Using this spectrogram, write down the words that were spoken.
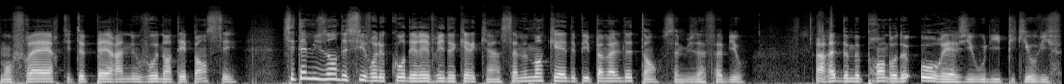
Mon frère, tu te perds à nouveau dans tes pensées. C'est amusant de suivre le cours des rêveries de quelqu'un, ça me manquait depuis pas mal de temps, s'amusa Fabio. Arrête de me prendre de haut, réagit Woody, piqué au vif.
